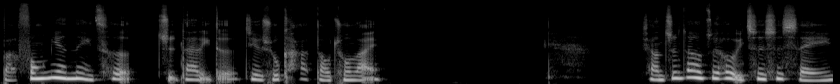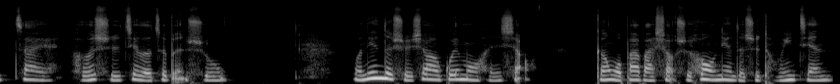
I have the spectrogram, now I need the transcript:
把封面内侧纸袋里的借书卡倒出来，想知道最后一次是谁在何时借了这本书。我念的学校规模很小，跟我爸爸小时候念的是同一间。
